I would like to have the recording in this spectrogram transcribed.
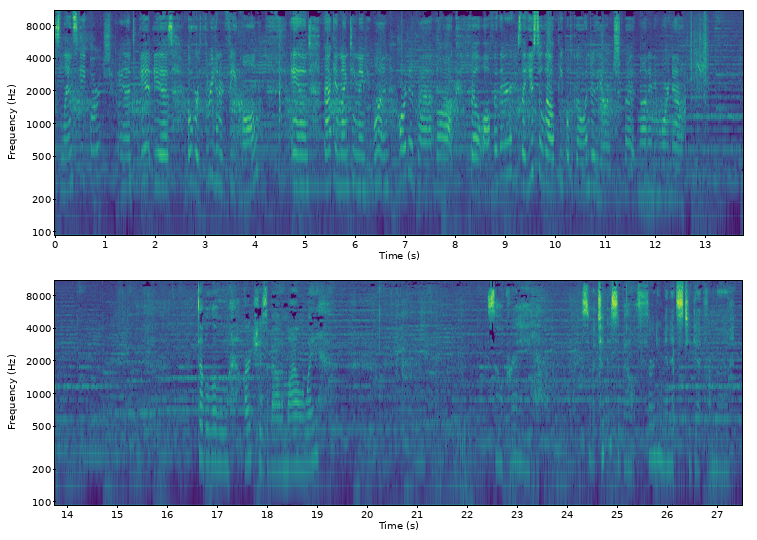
Is Landscape Arch and it is over 300 feet long and back in 1991 part of that rock fell off of there so they used to allow people to go under the arch but not anymore now. Double O Arch is about a mile away. So pretty. So it took us about 30 minutes to get from the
